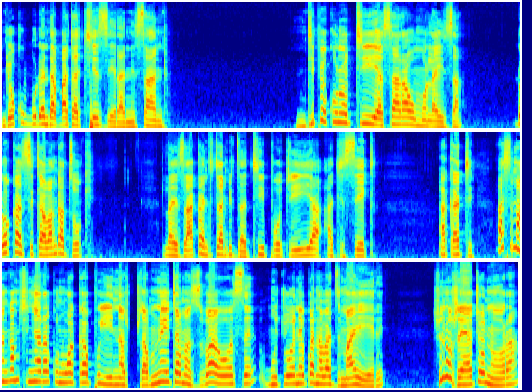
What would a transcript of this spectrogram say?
ndokubuda ndabata chezera nesando ndipe kunotii yasara umo laiza dokasika vangadzoke laiza akanditambidza tiipoti iya achiseka. Akati asi manga muchinyara kunwa kapu ina zvamunoita mazuva ose muchionekwa navadzimai here? Zvino zvayatonhora.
